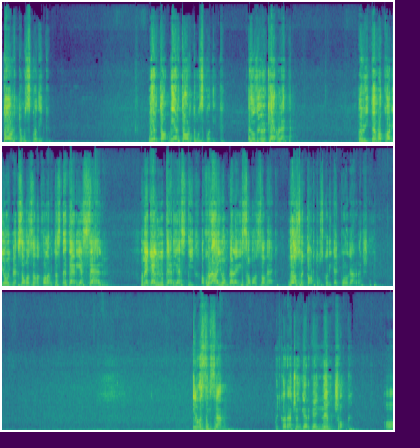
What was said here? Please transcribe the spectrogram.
Tartózkodik. Miért, ta, miért tartózkodik? Ez az ő kerülete. Ha ő itt nem akarja, hogy megszavazzanak valamit, azt ne terjessze elő. Ha meg előterjeszti, akkor álljon bele és szavazza meg. Mi az, hogy tartózkodik egy polgármester? Én azt hiszem, hogy Karácsony Gergely nem csak a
